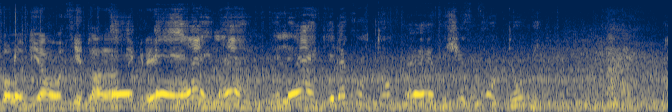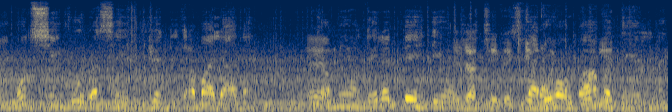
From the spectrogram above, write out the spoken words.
Colonial aqui, lá, lá da É, igreja? é, ele é. Ele é aqui da costume, é bichinho com costume. É muito seguro assim, o jeito de trabalhar, né? É. O caminhão dele ele perdeu. Eu já tive Os aqui, caras muito roubavam bonito. dele, né?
